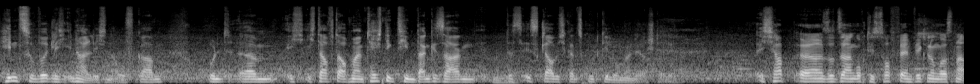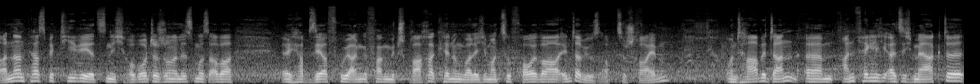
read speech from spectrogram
hin zu wirklich inhaltlichen Aufgaben. Und ähm, ich, ich darf da auch meinem Technikteam Danke sagen. Das ist, glaube ich, ganz gut gelungen an der Stelle. Ich habe äh, sozusagen auch die Softwareentwicklung aus einer anderen Perspektive, jetzt nicht Roboterjournalismus, aber ich habe sehr früh angefangen mit Spracherkennung, weil ich immer zu faul war, Interviews abzuschreiben. Und habe dann ähm, anfänglich, als ich merkte,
